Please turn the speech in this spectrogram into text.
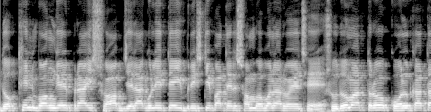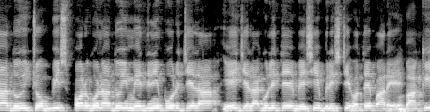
দক্ষিণবঙ্গের প্রায় সব জেলাগুলিতেই বৃষ্টিপাতের সম্ভাবনা রয়েছে। শুধুমাত্র কলকাতা দুই, চব্বিশ পরগনা দুই, মেদিনীপুর জেলা, এই জেলাগুলিতে বেশি বৃষ্টি হতে পারে। বাকি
